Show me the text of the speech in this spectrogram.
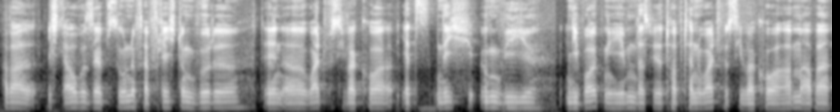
Aber ich glaube, selbst so eine Verpflichtung würde den äh, Wide Receiver Core jetzt nicht irgendwie in die Wolken heben, dass wir Top 10 Wide Receiver Core haben, aber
